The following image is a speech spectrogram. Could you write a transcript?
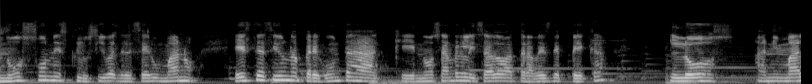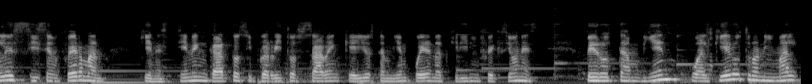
no son exclusivas del ser humano. Esta ha sido una pregunta que nos han realizado a través de PECA. Los animales sí se enferman. Quienes tienen gatos y perritos saben que ellos también pueden adquirir infecciones pero también cualquier otro animal,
